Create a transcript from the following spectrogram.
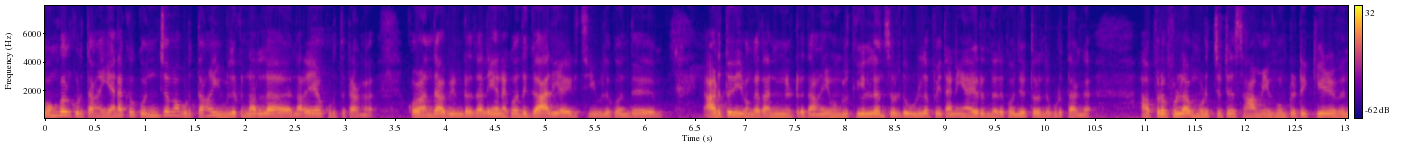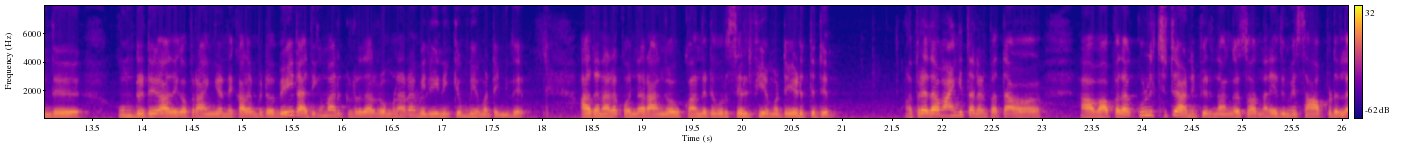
பொங்கல் கொடுத்தாங்க. எனக்கு கொஞ்சமாக கொடுத்தாங்க. இவளுக்கு நல்ல நிறையா கொடுத்துட்டாங்க. குழந்தை அப்படின்றதால எனக்கு வந்து காலி ஆகிடுச்சு இவளுக்கு வந்து அடுத்தது இவங்க தான் நின்றுட்டு இருந்தாங்க இவங்களுக்கு இல்லைன்னு சொல்லிட்டு உள்ளே போய் தனியாக இருந்தது கொஞ்சம் திறந்து வந்து கொடுத்தாங்க. அப்புறம் ஃபுல்லாக முடிச்சுட்டு சாமியை கும்பிட்டுட்டு கீழே வந்து கும்பிட்டுட்டு அதுக்கப்புறம் அங்கேருந்து கிளம்பிட்டோம். வெயில் அதிகமாக இருக்கிறதால ரொம்ப நேரம் வெளியே நிற்க முடிய மாட்டேங்குது. அதனால் கொஞ்ச நேரம் அங்கே உட்காந்துட்டு ஒரு செல்ஃபியை மட்டும் எடுத்துட்டு அப்புறம் எதாவது வாங்கி தரேன்னு பார்த்தா அவ- அவள் அப்போ தான் குளிச்சுட்டு அனுப்பியிருந்தாங்க. ஸோ அதனால் எதுவுமே சாப்பிடல.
